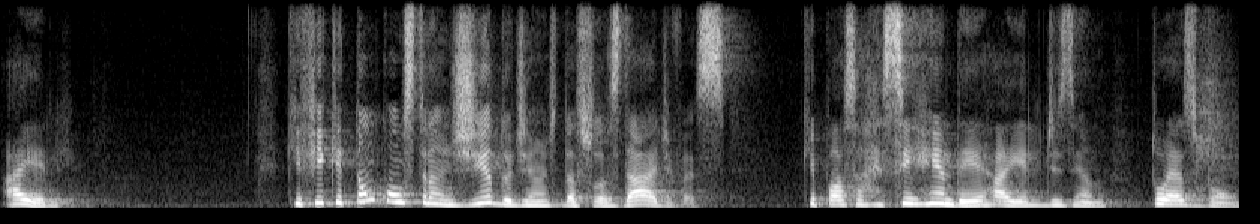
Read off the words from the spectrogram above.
a Ele. Que fique tão constrangido diante das suas dádivas que possa se render a Ele dizendo: Tu és bom.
